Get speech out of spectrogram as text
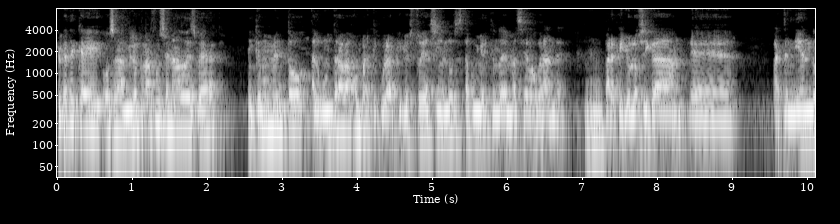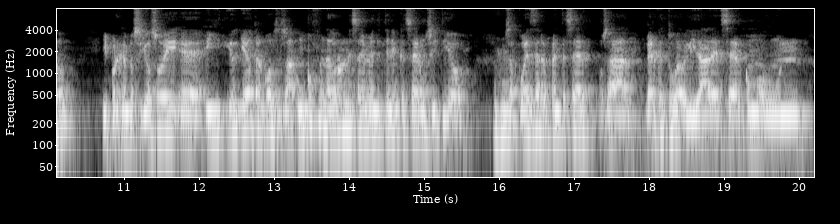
Fíjate que o sea, a mí lo que me ha funcionado es ver en qué momento algún trabajo en particular que yo estoy haciendo se está convirtiendo demasiado grande para que yo lo siga eh, atendiendo. Y por ejemplo, si yo soy, eh, y, y, otra cosa, o sea, un cofundador no necesariamente tiene que ser un CTO. O sea, puedes de repente ser, o sea, ver que tu habilidad es ser como un,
